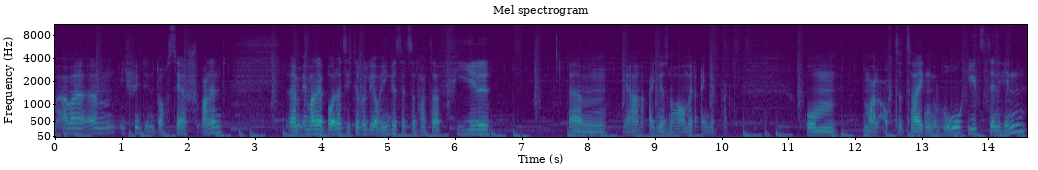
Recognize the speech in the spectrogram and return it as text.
aber ähm, ich finde ihn doch sehr spannend. Ähm, Emanuel Boll hat sich da wirklich auch hingesetzt und hat da viel ähm, ja, eigenes Know-how mit eingepackt, um mal aufzuzeigen, wo geht es denn hin,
